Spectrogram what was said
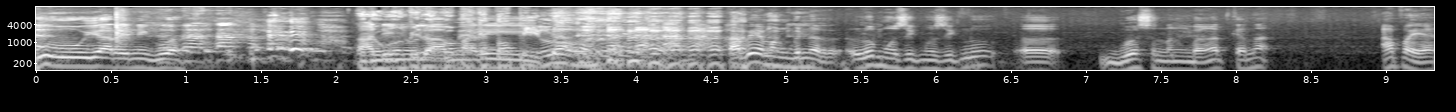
Buyar ini gue. Gua udah topi Amerika. lu. Tapi emang bener, lu musik-musik lu gue seneng banget karena apa ya,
